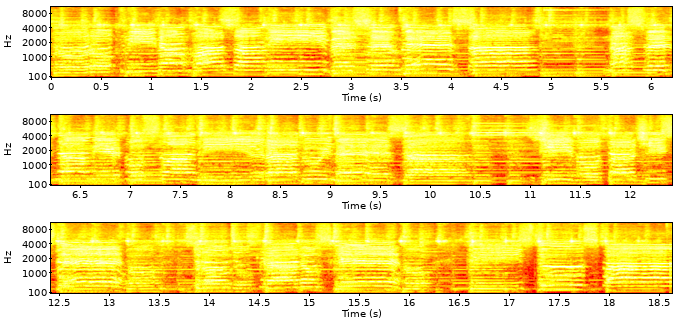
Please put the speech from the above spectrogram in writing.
Prorokmi nám hlásaný, veselme sa, na svet nám je poslaný, radujme sa. Života čistého, rodu kráľovského, Kristus Pán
